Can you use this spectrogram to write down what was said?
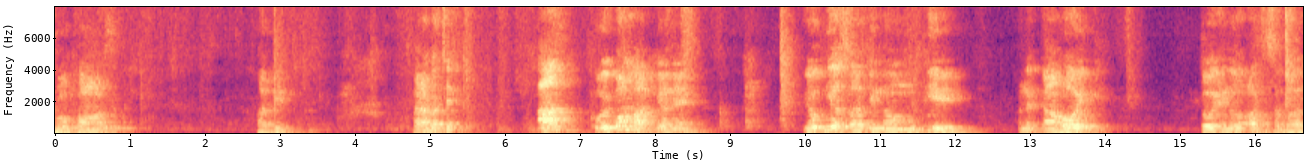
ગોફણ હતી. બરાબર છે? આ કોઈ પણ વાક્યને યોગ્ય સ્વરચિહ્ન મૂકીએ અને કાં હોય તો એનો અર્થસભર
